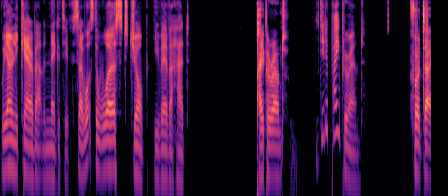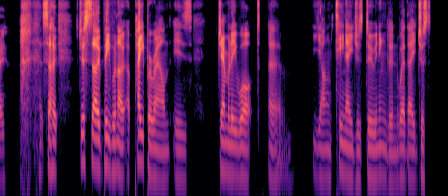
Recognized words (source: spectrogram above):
We only care about the negative. So, what's the worst job you've ever had? Paper round You did a paper round. for a day. so just so people know, a paper round is generally what um, young teenagers do in England, where they just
